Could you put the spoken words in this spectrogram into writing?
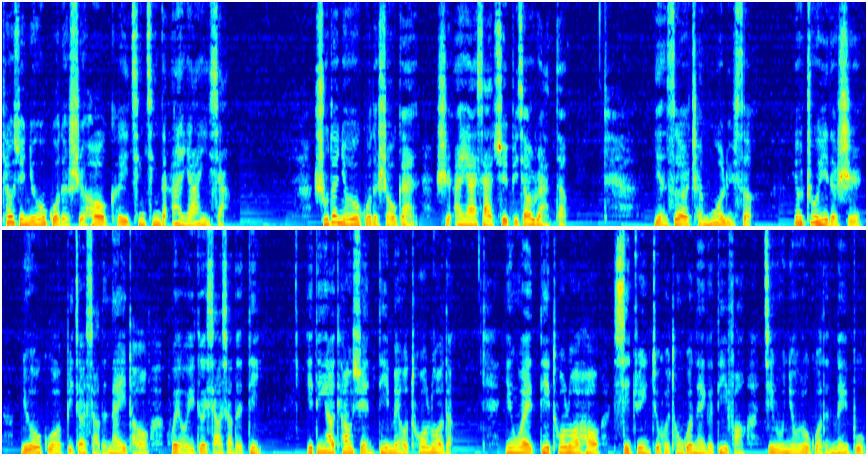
挑选牛油果的时候，可以轻轻地按压一下。熟的牛油果的手感是按压下去比较软的，颜色呈墨绿色。要注意的是，牛油果比较小的那一头会有一个小小的蒂，一定要挑选蒂没有脱落的，因为蒂脱落后，细菌就会通过那个地方进入牛油果的内部，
